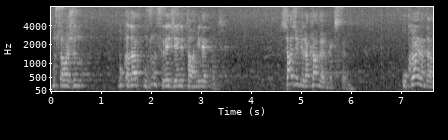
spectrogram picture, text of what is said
bu savaşın bu kadar uzun süreceğini tahmin etmedi. Sadece bir rakam vermek isterim. Ukrayna'dan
